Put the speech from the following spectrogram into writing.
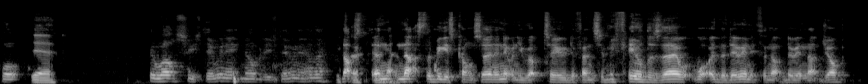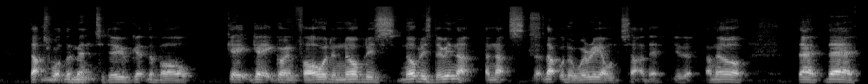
but Yeah, who else is doing it? Nobody's doing it, are they? That's and, and that's the biggest concern, isn't it? When you've got two defensive midfielders there, what are they doing if they're not doing that job? That's what they're meant to do: get the ball, get get it going forward, and nobody's nobody's doing that. And that's that was a worry on Saturday. You know, I know their their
